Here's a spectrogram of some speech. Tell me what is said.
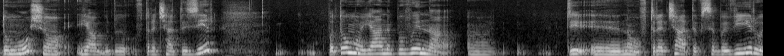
тому, що я буду втрачати зір, тому я не повинна ну, втрачати в себе віру.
